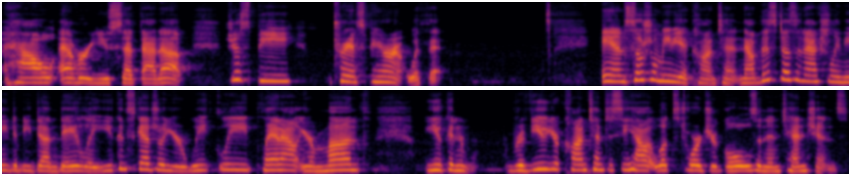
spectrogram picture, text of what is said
however you set that up just be transparent with it. And social media content. Now this doesn't actually need to be done daily. You can schedule your weekly plan out your month. You can review your content to see how it looks towards your goals and intentions.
